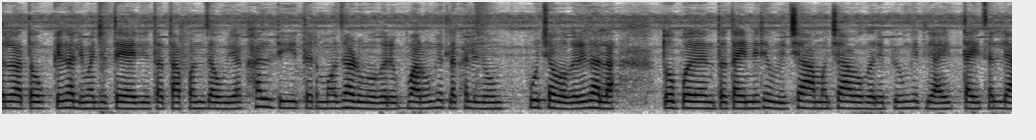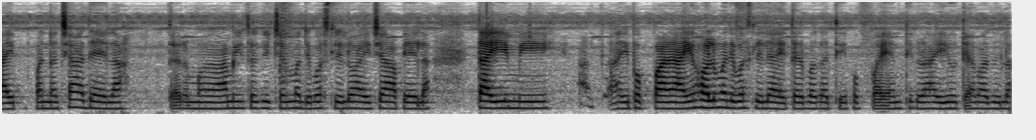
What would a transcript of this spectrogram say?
तर आता ओके झाली माझी तयारी तर आता आपण जाऊया खालती. तर मग झाडू वगैरे मारून घेतला खाली जाऊन पूजा वगैरे झाला. तोपर्यंत ताईंनी ठेवली चहा मग चहा वगैरे पिऊन घेतली. आई ताई चालली आई पप्पांना चहा द्यायला. तर मग आम्ही इथं किचनमध्ये बसलेलो आहे चहा प्यायला. ताई मी आई पप्पा आई हॉलमध्ये बसलेले आहे. तर बघा ते पप्पा आणि तिकडं आई होत्या बाजूला.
